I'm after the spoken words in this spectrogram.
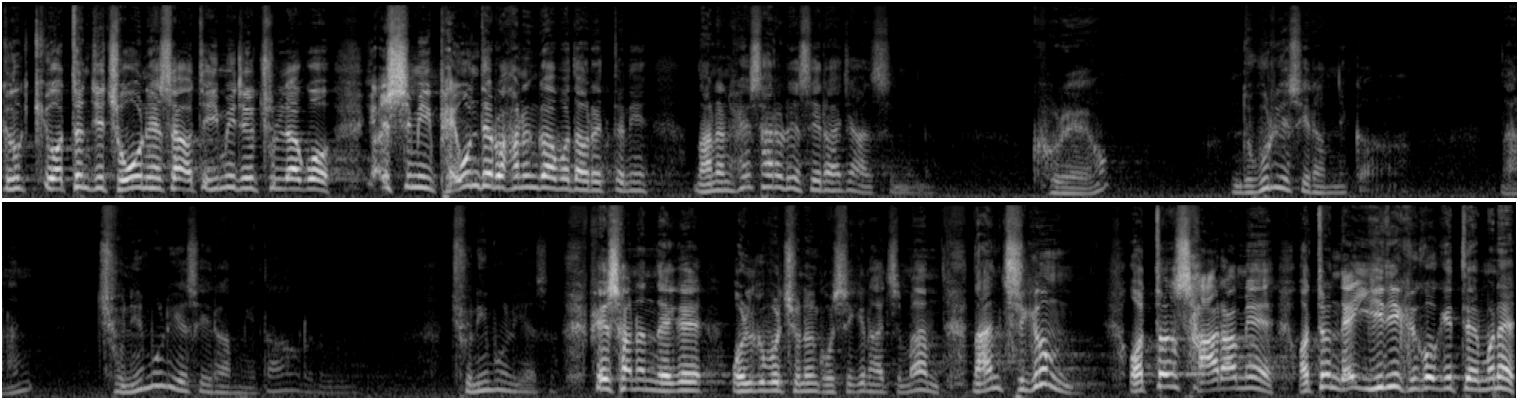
그 어떤지 좋은 회사 어떤 이미지를 주려고 열심히 배운 대로 하는가 보다 그랬더니 나는 회사를 위해서 일하지 않습니다. 그래요? 누구를 위해서 일합니까? 나는 주님을 위해서 일합니다. 주님을 위해서. 회사는 내게 월급을 주는 곳이긴 하지만 난 지금 어떤 사람의 어떤 내 일이 그거기 때문에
